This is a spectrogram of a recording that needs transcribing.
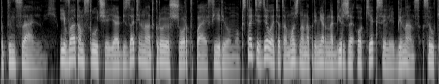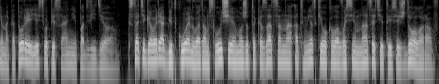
потенциальный. И в этом случае я обязательно открою шорт по эфириуму. Кстати, сделать это можно, например, на бирже OKEX или Binance, ссылки на которые есть в описании под видео. Кстати говоря, биткоин в этом случае может оказаться на отметке около 18 тысяч долларов.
